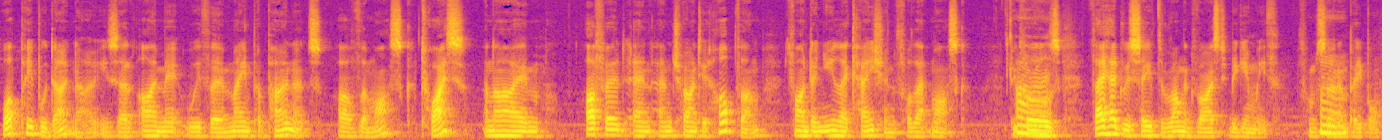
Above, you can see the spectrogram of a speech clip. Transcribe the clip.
What people don't know is that I met with the main proponents of the mosque twice, and I'm offered and am trying to help them find a new location for that mosque because right. they had received the wrong advice to begin with from certain mm. people.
